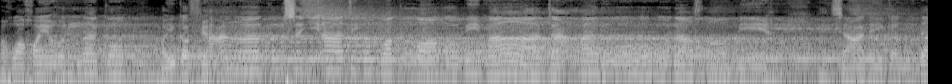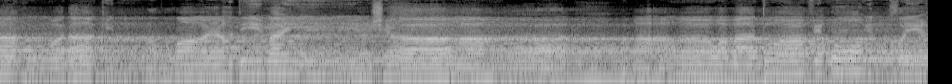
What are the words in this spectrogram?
فهو خير لكم ويكفر عنكم سيئاتكم والله بما تعملون خبير. ليس عليك هداهم ولكن الله يهدي من يشاء. وما, وما تنفقوا من خير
